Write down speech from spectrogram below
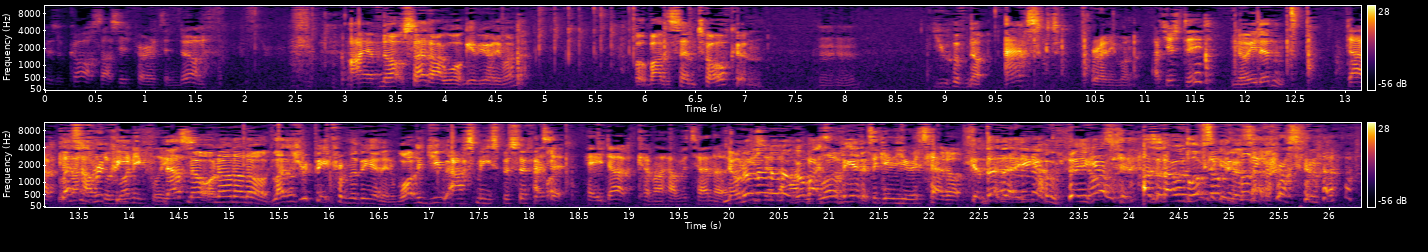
Because of course that's his parenting done. I have not said I won't give you any money. But by the same token, hmm you have not asked for any money. I just did. No, you didn't. Dad, can Let's I some repeat. money, please? That's- no, no, no, no. Let us repeat from the beginning. What did you ask me specifically? I said, "Hey, Dad, can I have a tenner?" No, no, no, no, no, "I go back to the love beginning." To give you a tenner. There, there you go. There you go. I said I would love to give you a tenner.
